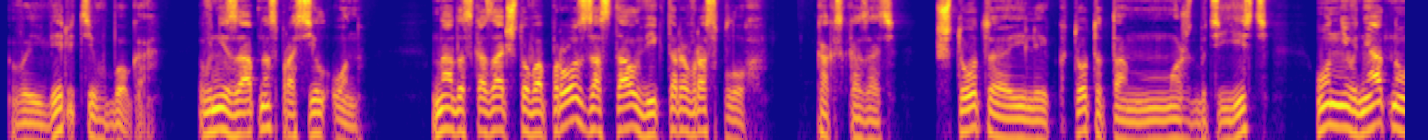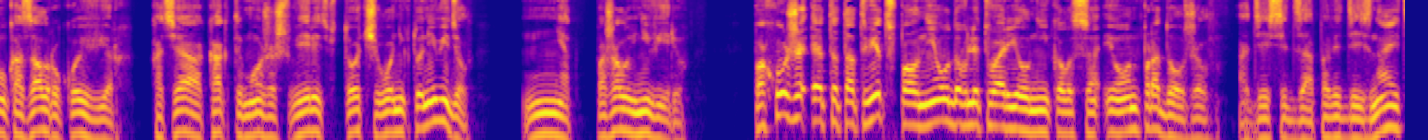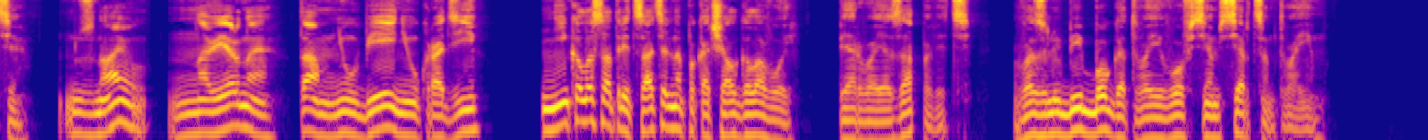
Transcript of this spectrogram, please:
«Вы верите в Бога?» — внезапно спросил он. Надо сказать, что вопрос застал Виктора врасплох. Как сказать? Что-то или кто-то там, может быть, и есть, он невнятно указал рукой вверх. Хотя, как ты можешь верить в то, чего никто не видел? Нет, пожалуй, не верю. Похоже, этот ответ вполне удовлетворил Николаса, и он продолжил. «А десять заповедей знаете?» «Знаю. Наверное. Там «не убей, не укради». Николас отрицательно покачал головой. «Первая заповедь. Возлюби Бога твоего всем сердцем твоим».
